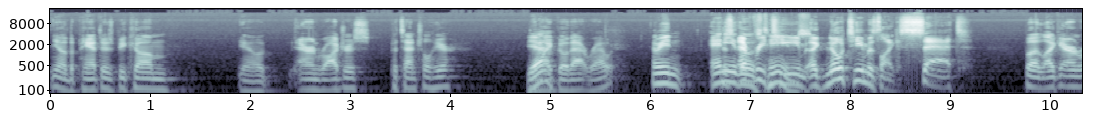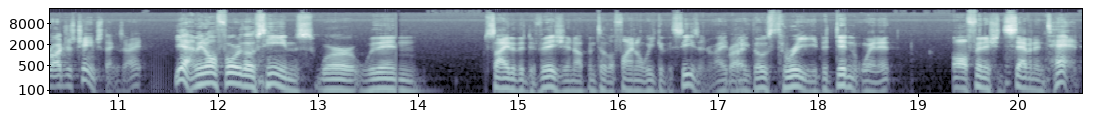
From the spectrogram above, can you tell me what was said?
you know, the Panthers become, you know, Aaron Rodgers potential here? Yeah, might go that route. I mean, any of those every teams, team, like no team is like set, but like Aaron Rodgers changed things, right? Yeah, I mean, all four of those teams were within sight of the division up until the final week of the season, right? Right. Like those three that didn't win it all finished at seven and ten.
